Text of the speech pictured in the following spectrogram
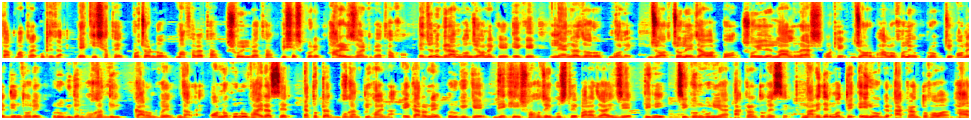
তাপমাত্রায় উঠে যায়। একই সাথে প্রচণ্ড মাথা ব্যথা, শরীর ব্যথা, বিশেষ করে হাড়ের জয়েন্ট ব্যথাও হয়। এজন্য গ্রামগঞ্জে অনেকে একে ল্যাংরা জ্বরও বলে। জ্বর চলে যাওয়ার পর শরীরে লাল র্যাশ ওঠে। জ্বর ভালো হলেও রোগটি অনেক দিন ধরে রোগীদের ভোগান্তির কারণ হয়ে দাঁড়ায়। অন্য কোনো ভাইরাসের এতটা ভোগান্তি হয় না। এই কারণে রোগীকে দেখেই সহজে বুঝতে পারা যায় যে তিনি চিকনগুনিয়া আক্রান্ত হয়েছে। নারীদের মধ্যে এই রোগের আক্রান্ত হওয়া হার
